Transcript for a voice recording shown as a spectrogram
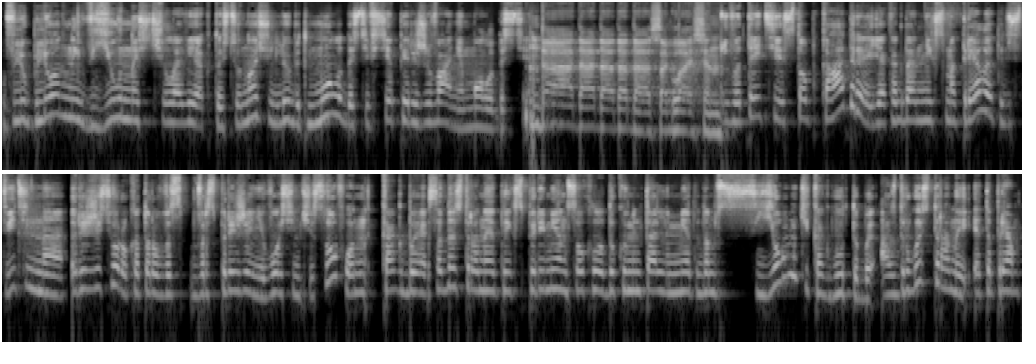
влюбленный в юность человек, то есть он очень любит молодость и все переживания молодости. Да, да, да, да, да, согласен. И вот эти стоп-кадры, я когда на них смотрела, это действительно режиссер, у которого в в распоряжении 8 часов, он как бы, с одной стороны, это эксперимент с околодокументальным методом съемки, как будто бы, а с другой стороны, это прям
